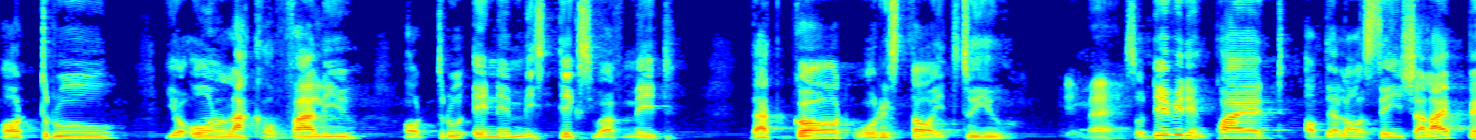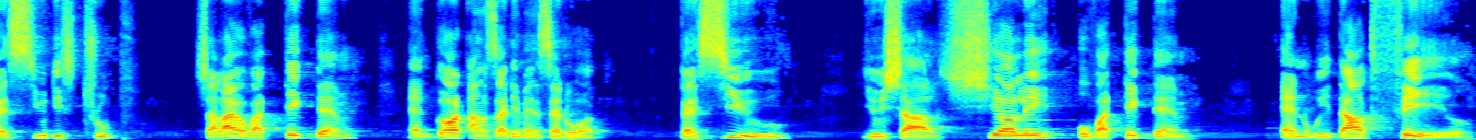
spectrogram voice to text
or through your own lack of value, or through any mistakes you have made, that God will restore it to you. Amen. So David inquired of the Lord, saying, Shall I pursue this troop? Shall I overtake them? And God answered him and said, What? Pursue, you shall surely overtake them, and without fail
